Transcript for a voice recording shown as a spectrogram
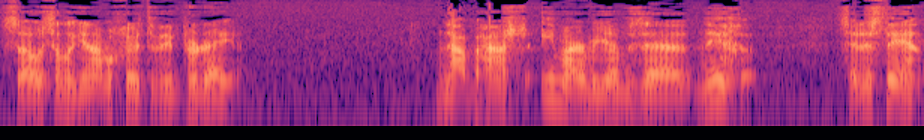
So it's not like you're not mechuyev to be pereya. Now, b'hashta, imar b'yom zeh nicha. So understand.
